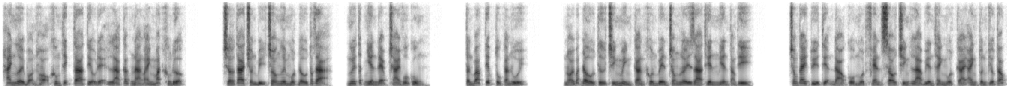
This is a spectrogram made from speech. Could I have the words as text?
hai người bọn họ không thích ta, tiểu đệ là các nàng ánh mắt không được. Chờ ta chuẩn bị cho ngươi một đầu tóc giả, ngươi tất nhiên đẹp trai vô cùng. Tân bắc tiếp tục can ủi. Nói bắt đầu từ chính mình càn khôn bên trong lấy ra thiên niên tạm thi. Trong tay tùy tiện đảo cổ một phen sau chính là biến thành một cái anh tuấn kiểu tóc.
